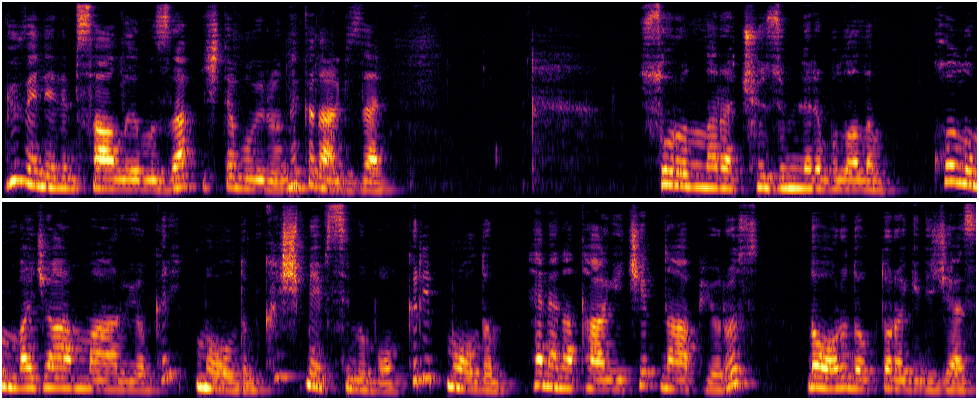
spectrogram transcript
Güvenelim sağlığımıza. İşte buyurun ne kadar güzel. Sorunlara çözümleri bulalım. Kolum bacağım ağrıyor. Grip mi oldum? Kış mevsimi bu. Grip mi oldum? Hemen hata geçip ne yapıyoruz? Doğru doktora gideceğiz.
